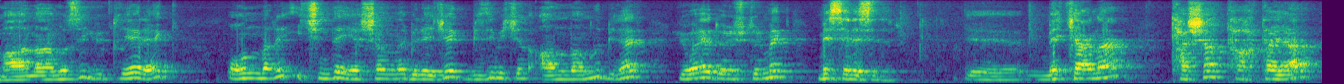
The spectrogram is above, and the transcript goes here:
manamızı yükleyerek onları içinde yaşanılabilecek bizim için anlamlı birer yuvaya dönüştürmek meselesidir. E, mekana, taşa, tahtaya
